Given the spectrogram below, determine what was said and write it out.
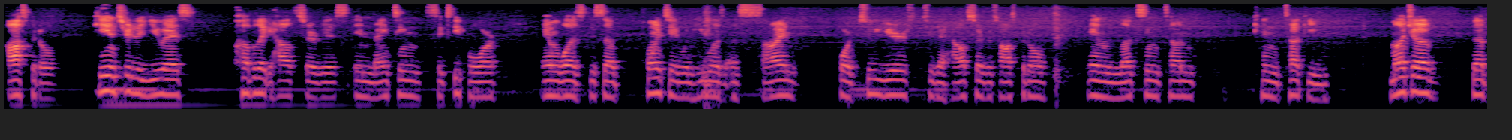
Hospital. He entered the U.S. Public Health Service in 1964 and was disappointed when he was assigned for two years to the Health Service Hospital in Lexington, Kentucky. Much of the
